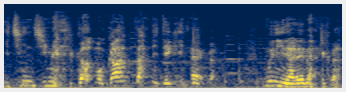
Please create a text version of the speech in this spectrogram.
1日目がもう元旦にできないから。無になれないから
